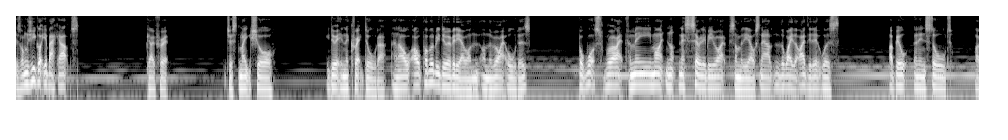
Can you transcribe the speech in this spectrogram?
as long as you got your backups, go for it. Just make sure you do it in the correct order. And I'll, I'll probably do a video on, on the right orders. But what's right for me might not necessarily be right for somebody else. Now, the way that I did it was I built and installed my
